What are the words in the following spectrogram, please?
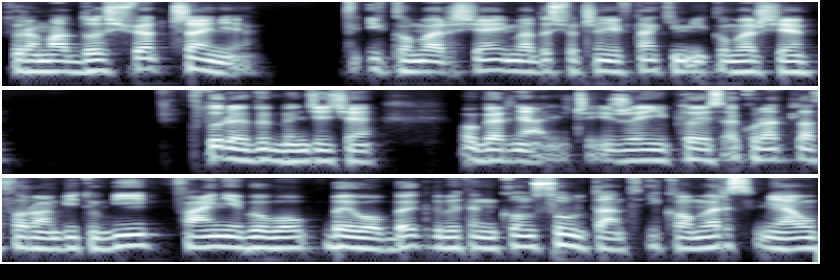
która ma doświadczenie w e-commerce i ma doświadczenie w takim e-commerce, który wy będziecie ogarniali. Czyli jeżeli to jest akurat platforma B2B, fajnie było, byłoby, gdyby ten konsultant e-commerce miał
